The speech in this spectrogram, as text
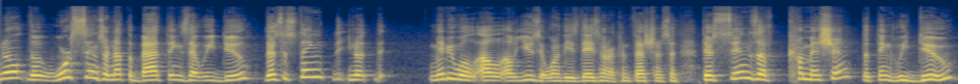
You know, the worst sins are not the bad things that we do. There's this thing, you know, maybe we'll, I'll, I'll use it one of these days in our confession. There's sins of commission, the things we do,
